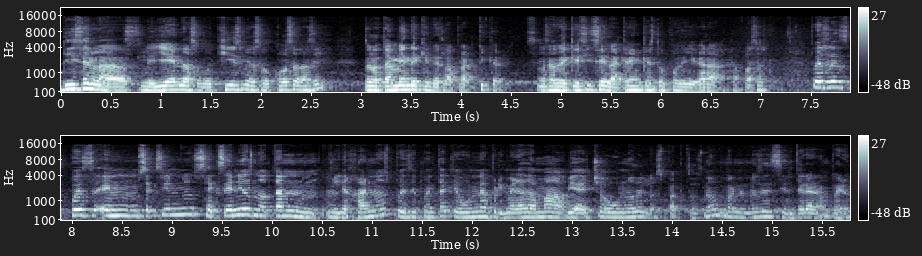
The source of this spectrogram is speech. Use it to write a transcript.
dicen las leyendas o chismes o cosas así, pero también de quienes la practican. O sea, de que sí se la creen que esto puede llegar a, a pasar. Pues, pues en secciones, sexenios no tan lejanos, pues se cuenta que una primera dama había hecho uno de los pactos, ¿no? Bueno, no sé si se enteraron, pero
